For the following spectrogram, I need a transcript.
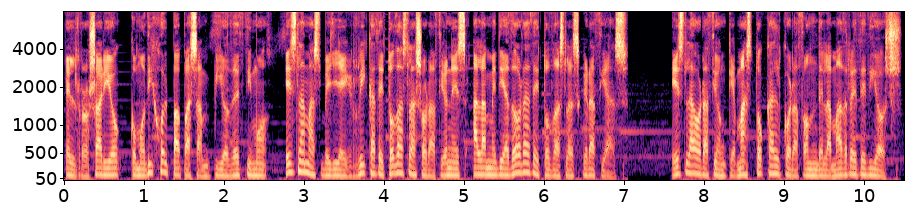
El rosario, como dijo el Papa San Pío X, es la más bella y rica de todas las oraciones a la mediadora de todas las gracias. Es la oración que más toca el corazón de la Madre de Dios.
